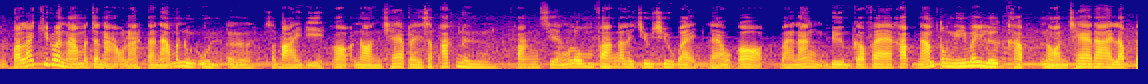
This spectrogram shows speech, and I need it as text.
ำตอนแรกคิดว่าน้ำมันจะหนาวนะ แต่น้ำมันอุ่นๆเออ สบายดี ก็นอนแช่ไปสักพักหนึ่งฟังเสียงลมฟังอะไรชิวๆไป แล้วก็มานั่งดื่มกาแฟครับ น้ำตรงนี้ไม่ลึกครับ นอนแช่ได้แล้วเป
